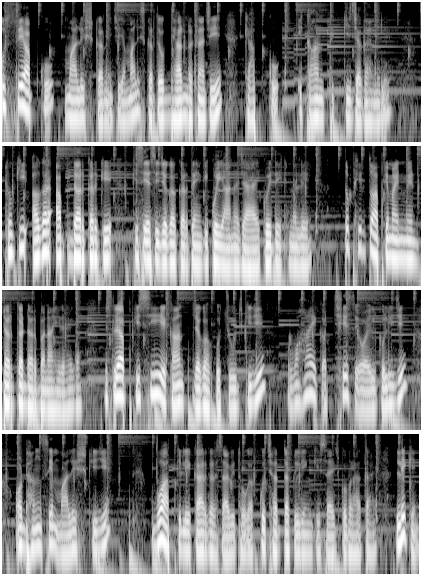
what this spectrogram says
उससे आपको मालिश करनी चाहिए। मालिश करते वक्त ध्यान रखना चाहिए कि आपको एकांत की जगह मिले। क्योंकि अगर आप डर करके किसी ऐसी जगह करते हैं कि कोई आ न जाए, कोई देख न ले तो फिर तो आपके माइंड में डर का डर बना ही रहेगा। इसलिए आप किसी एकांत जगह को चूज़ कीजिए, वहाँ एक अच्छे से ऑयल को लीजिए और ढंग से मालिश कीजिए। वो आपके लिए कारगर साबित होगा, कुछ हद तक लिंग की साइज़ को बढ़ाता है। लेकिन,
